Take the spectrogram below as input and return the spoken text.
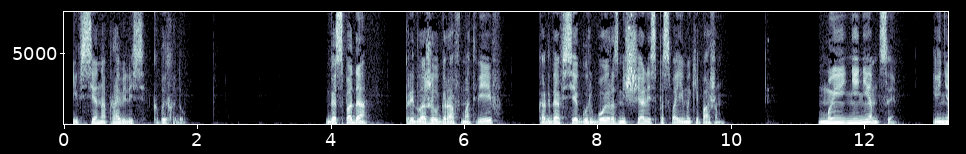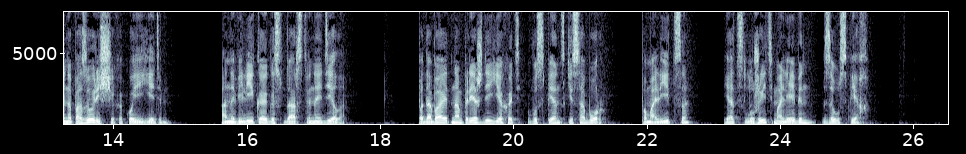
и все направились к выходу. «Господа», — предложил граф Матвеев, — когда все гурьбой размещались по своим экипажам. Мы не немцы и не на позорище какое едем, а на великое государственное дело. Подобает нам прежде ехать в Успенский собор, помолиться и отслужить молебен за успех.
